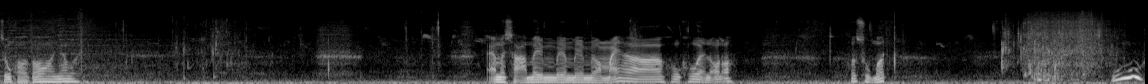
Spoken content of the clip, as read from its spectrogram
Chúng khỏ to anh em ơi Em mà xả mềm mềm mềm, mềm máy à, không không hề nó nó Nó sụp mất uh.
